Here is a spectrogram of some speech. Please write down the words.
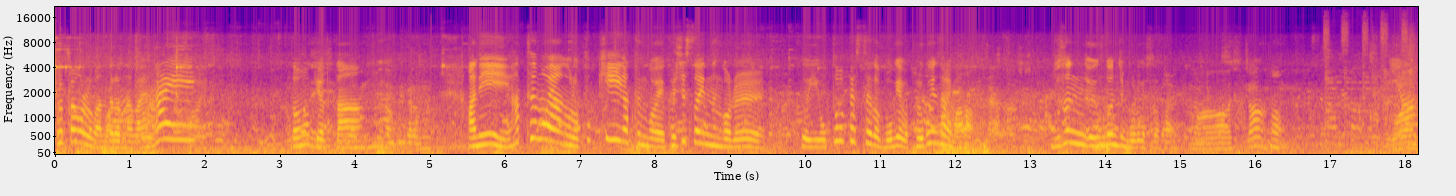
솔방울로 만들었나봐요. 하이! 너무 귀엽다. 아니, 하트 모양으로 쿠키 같은 거에 글씨 써 있는 거를 그 이 옥토버 페스트에서 목에 막 걸고 있는 사람이 많아. 무슨 의도인지 모르겠어, 발. 아 진짜? 어. 하나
